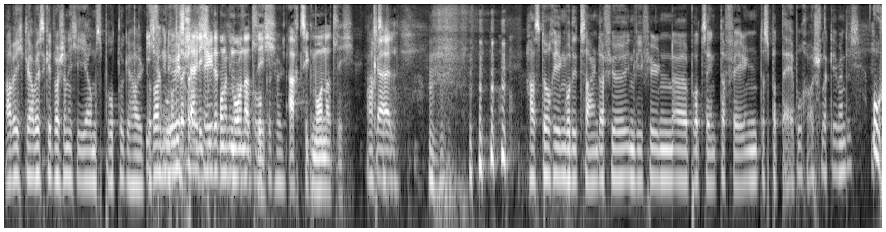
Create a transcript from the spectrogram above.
Aber ich glaube, es geht wahrscheinlich eher ums Bruttogehalt. Ich oder? In Österreich redet man und von monatlich. Bruttogehalt. 80 monatlich. 80. Geil. Hast du auch irgendwo die Zahlen dafür, in wie vielen äh, Prozent der Fällen das Parteibuch ausschlaggebend ist? Uh,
